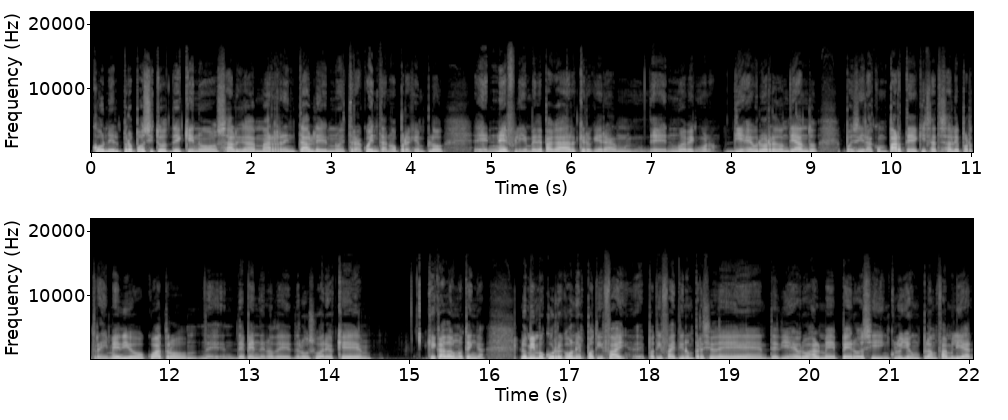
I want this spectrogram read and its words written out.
con el propósito de que nos salga más rentable nuestra cuenta, ¿no? Por ejemplo, Netflix, en vez de pagar, creo que eran eh, 9, bueno, 10 euros redondeando, pues si la comparte, quizás te sale por 3,5, 4, eh, depende, ¿no? De, los usuarios que, cada uno tenga. Lo mismo ocurre con Spotify. Spotify tiene un precio de, de 10 euros al mes, pero si incluyes un plan familiar,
